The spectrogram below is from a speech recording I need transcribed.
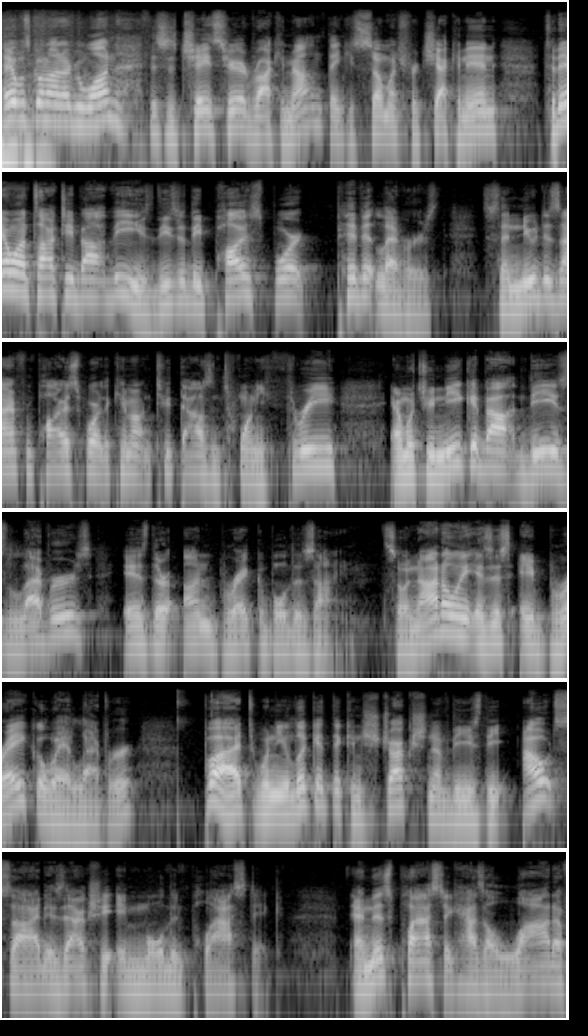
Hey, what's going on everyone? This is Chase here at Rocky Mountain. Thank you so much for checking in. Today I want to talk to you about these. These are the Polisport pivot levers. It's a new design from Polisport that came out in 2023. And what's unique about these levers is their unbreakable design. So not only is this a breakaway lever, but when you look at the construction of these, the outside is actually a molded plastic. And this plastic has a lot of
